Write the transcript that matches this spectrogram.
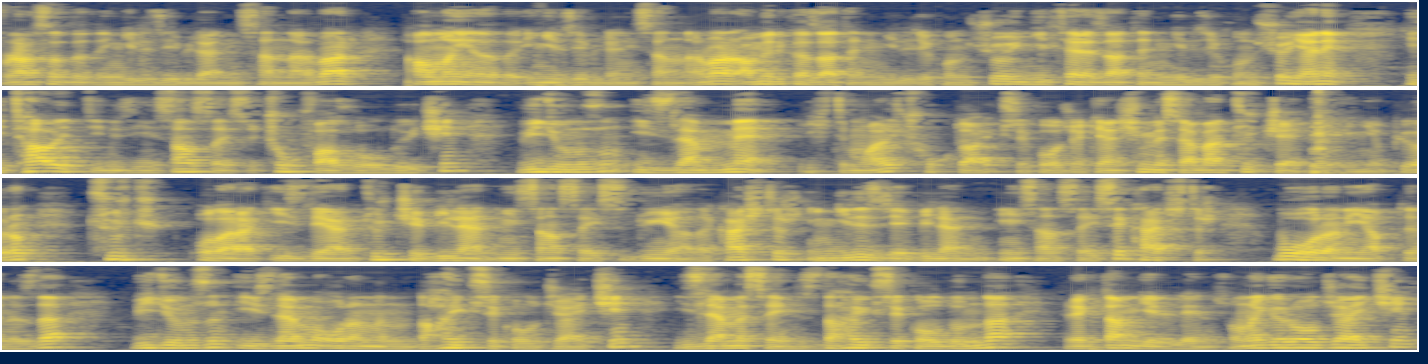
Fransa'da da İngilizce bilen insanlar var. Almanya'da da İngilizce bilen insanlar var. Amerika zaten İngilizce konuşuyor. İngiltere zaten İngilizce konuşuyor. Yani hitap ettiğiniz insan sayısı çok fazla olduğu için videonuzun izlenme ihtimali çok daha yüksek olacak. Yani şimdi mesela ben Türkçe yayın yapıyorum. Türk olarak izleyen, Türkçe bilen insan sayısı dünyada kaçtır? İngilizce bilen insan sayısı kaçtır? Bu oranı yaptığınızda videonuzun izlenme oranının daha yüksek olacağı için izlenme sayınız daha yüksek olduğunda reklam gelirleriniz ona göre olacağı için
